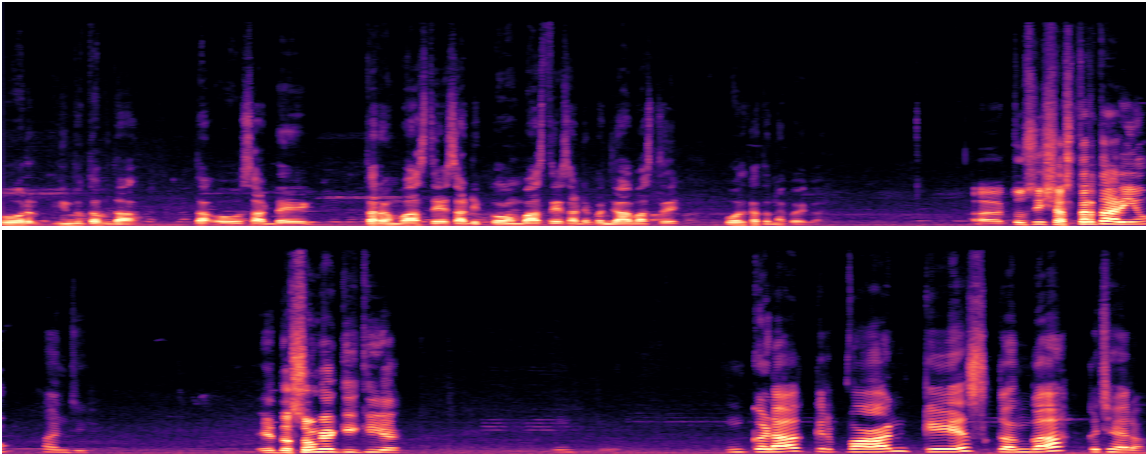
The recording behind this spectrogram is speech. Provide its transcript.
ਹੋਰ ਹਿੰਦੂਤਵ ਦਾ, ਤਾਂ ਉਹ ਸਾਡੇ ਧਰਮ ਵਾਸਤੇ, ਸਾਡੀ ਕੌਮ ਵਾਸਤੇ, ਸਾਡੇ ਪੰਜਾਬ ਵਾਸਤੇ ਬਹੁਤ ਖਤਰਨਾਕ ਹੋਏਗਾ। ਤੁਸੀਂ ਸ਼ਸਤਰਧਾਰੀ ਹੋ? ਹਾਂਜੀ। ਇਹ ਦੱਸੋਗੇ ਕੀ ਕੀ ਹੈ? ਕੜਾ ਕਿਰਪਾਨ ਕੇਸ ਕੰਗਾ ਕਛਹਿਰਾ।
